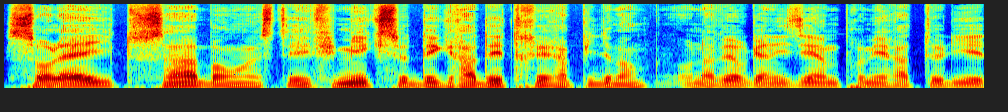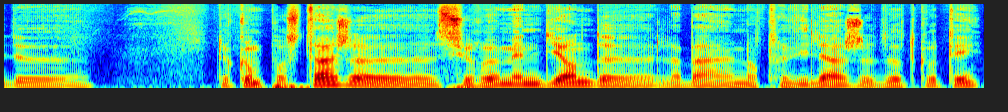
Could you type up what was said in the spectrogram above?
soleil, tout ça, bon, c'était des fumiers qui se dégradaient très rapidement. On avait organisé un premier atelier de, de compostage euh, sur Mendionde, là-bas, un autre village de l'autre côté.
